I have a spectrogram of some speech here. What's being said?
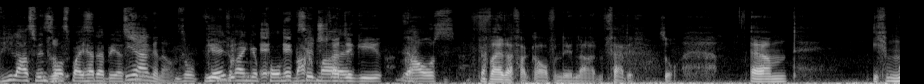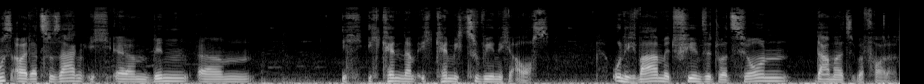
Wie Lars Windhaus So- bei Hertha BSC. Ja, genau. So Wie- Geld wie- reingepumpt, mach mal. Exit-Strategie, Ja. raus, weiterverkaufen den Laden, fertig. So. Ähm, ich muss aber dazu sagen, ich ähm, bin, ähm, ich, ich kenne ich kenn mich zu wenig aus. Und ich war mit vielen Situationen damals überfordert.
